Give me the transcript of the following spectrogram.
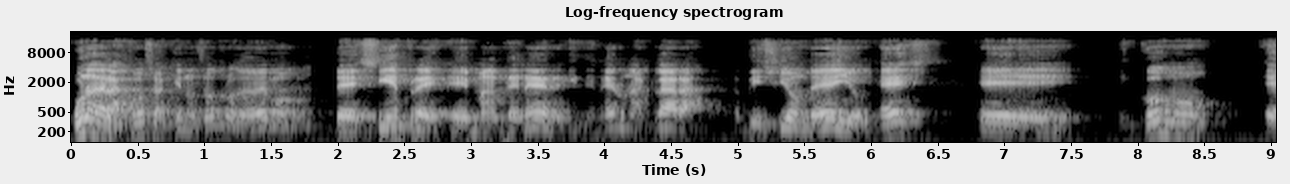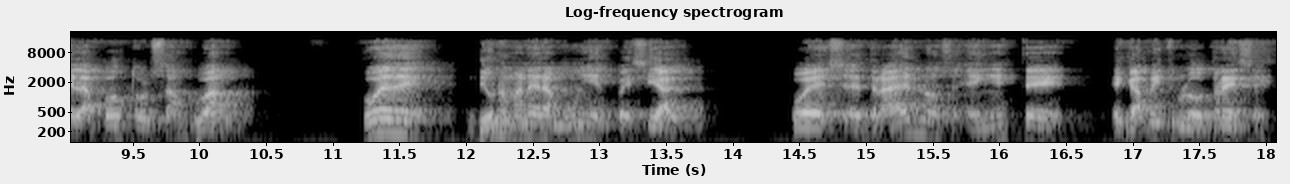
Una de las cosas que nosotros debemos de siempre eh, mantener y tener una clara visión de ello es eh, cómo el apóstol San Juan puede de una manera muy especial pues eh, traernos en este capítulo 13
